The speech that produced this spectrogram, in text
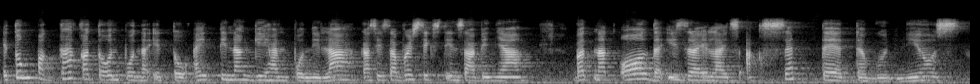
itong pagkakataon po na ito ay tinanggihan po nila. Kasi sa verse 16 sabi niya, But not all the Israelites accepted the good news.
